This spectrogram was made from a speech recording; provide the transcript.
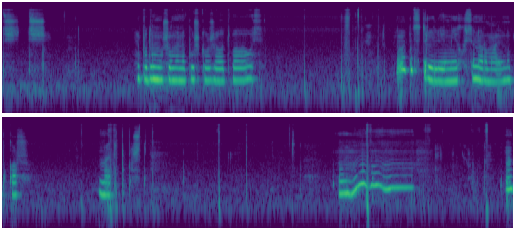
Тиш-тиш. Я подумав, що в мене пушка вже відвалилась. Ну, підстрілюємо їх, все нормально поки що. Ну, это поки що. Угу. Ну,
